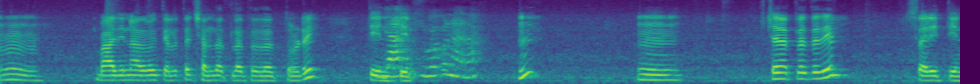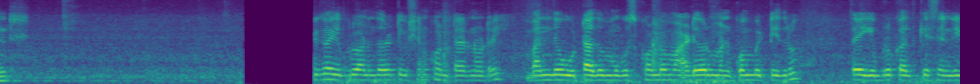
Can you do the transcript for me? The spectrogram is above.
ಹ್ಞೂ ಭಾಳ ದಿನ ಆದ್ಬೇಕು ತಿಳತ್ತ ಚಂದ ಹತ್ಲತ್ತದ ನೋಡ್ರಿ, ತಿಂತೀನಿ. ಹ್ಞೂ ಹ್ಞೂ ಸರಿ ತಿನ್ರಿ ಈಗ ಇಬ್ಬರು ಅಣ್ಣದವ್ರು ಟ್ಯೂಷನ್ ಹೊಂಟಾರ ನೋಡ್ರಿ. ಬಂದು ಊಟ ಅದು ಮುಗಿಸ್ಕೊಂಡು ಮಾಡಿ ಅವ್ರು ಮನ್ಕೊಂಡ್ಬಿಟ್ಟಿದ್ರು ಸೊ ಈಗ ಇಬ್ರು ಕಲ್ತ್ಕೇಸನ್ರಿ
